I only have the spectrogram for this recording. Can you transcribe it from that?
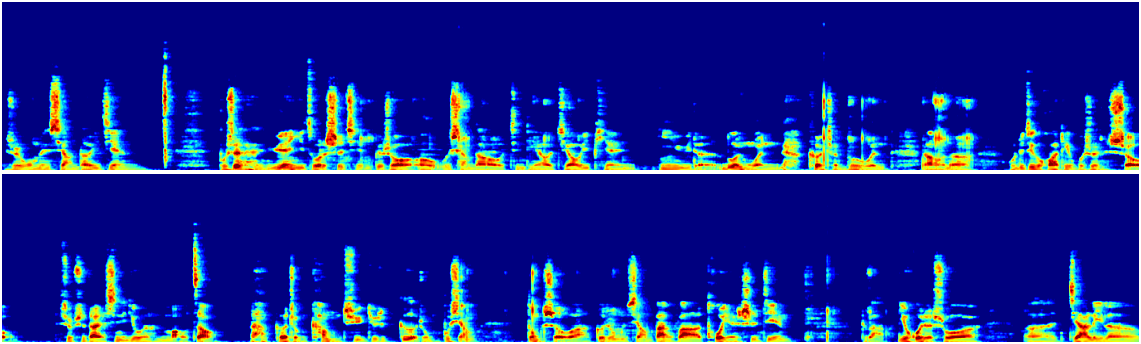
就是我们想到一件不是很愿意做的事情，比如说，哦，我想到今天要交一篇英语的论文课程论文，然后呢，我对这个话题不是很熟，是不是大家心里就会很毛躁 啊？各种抗拒，就是各种不想动手啊，各种想办法拖延时间，对吧？又或者说，呃，家里呢？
